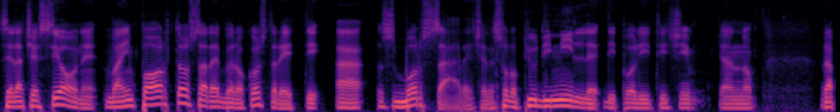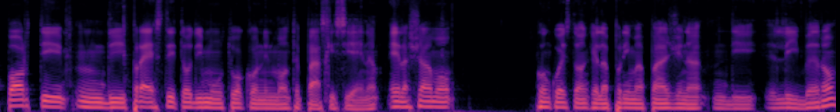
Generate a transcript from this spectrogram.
Se la cessione va in porto sarebbero costretti a sborsare. Ce ne sono più di mille di politici che hanno rapporti di prestito di mutuo con il Montepaschi Siena. E lasciamo con questo anche la prima pagina di Libero.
